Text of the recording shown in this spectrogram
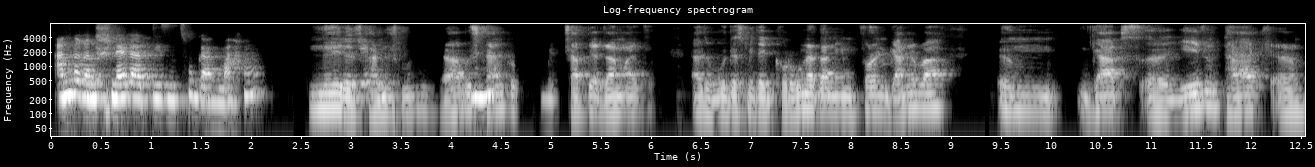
anderen schneller diesen Zugang machen. Nee, das kann ich machen. Da habe ich mhm. kein Problem. Ich habe ja damals, also wo das mit dem Corona dann im vollen Gange war, ähm, gab es äh, jeden Tag äh,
